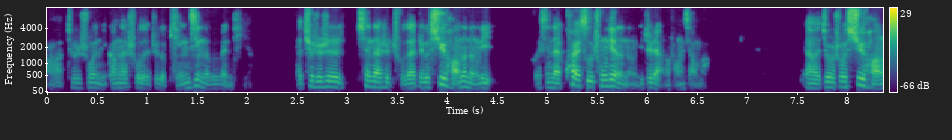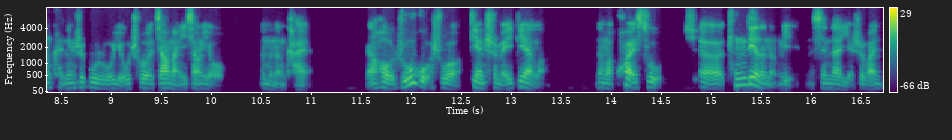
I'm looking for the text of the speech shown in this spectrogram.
啊，就是说你刚才说的这个瓶颈的问题，它确实是现在是处在这个续航的能力和现在快速充电的能力这两个方向吧。啊，就是说续航肯定是不如油车加满一箱油那么能开。然后如果说电池没电了，那么快速呃充电的能力现在也是完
